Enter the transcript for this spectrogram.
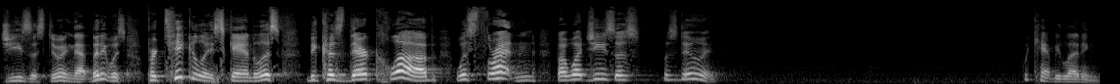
Jesus doing that, but it was particularly scandalous because their club was threatened by what Jesus was doing. We can't be letting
